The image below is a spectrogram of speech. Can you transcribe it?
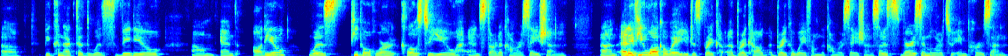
uh, be connected with video, um, and audio with people who are close to you and start a conversation. Um, and if you walk away, you just break a break out, break away from the conversation. So it's very similar to in person.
